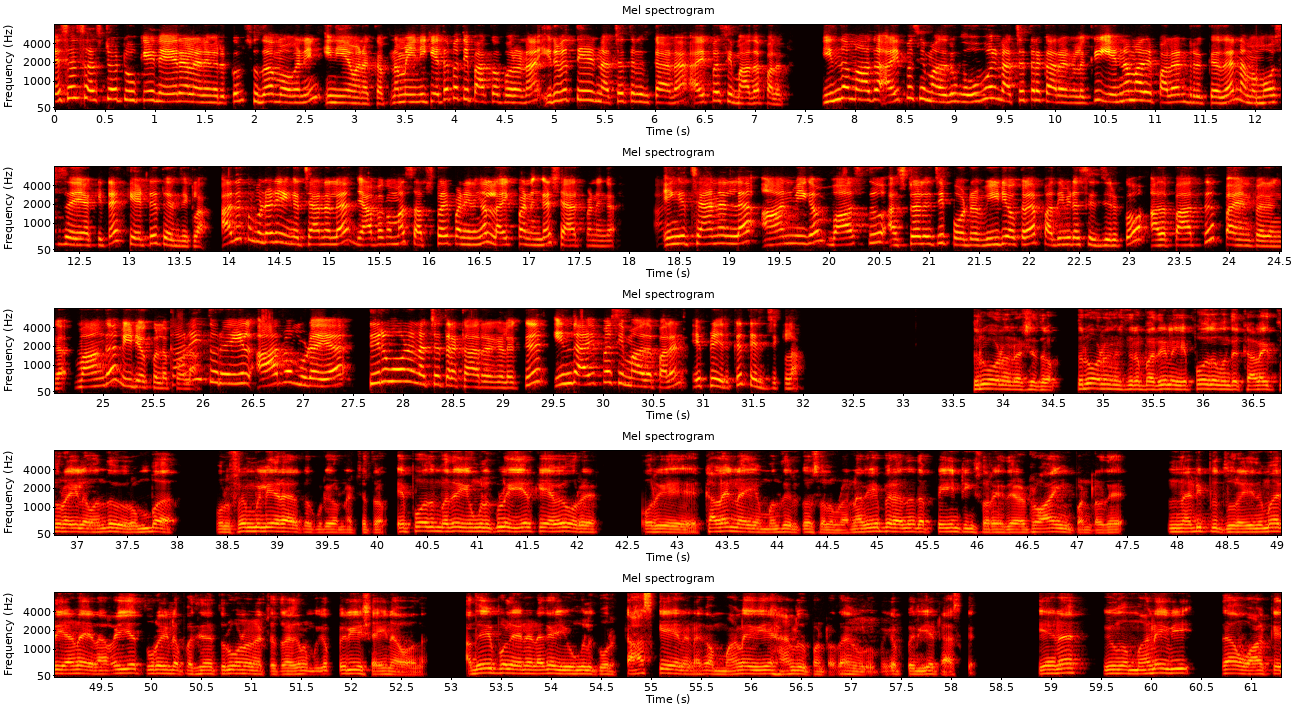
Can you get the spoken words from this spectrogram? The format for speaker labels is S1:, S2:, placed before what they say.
S1: S எஸ் அஸ்டோ டூ கே நேரல் அனைவருக்கும் சுதா மோகனின் இனிய வணக்கம். நம்ம இன்னைக்கு எதை பத்தி பார்க்க போறோம்னா இருபத்தி ஏழு நட்சத்திரத்துக்கான ஐப்பசி மாத பலன். இந்த மாத ஐப்பசி மாதம் ஒவ்வொரு நட்சத்திரக்காரங்களுக்கு என்ன மாதிரி பலன் இருக்குத நம்ம மோசஸ் ஐயா கிட்ட கேட்டு தெரிஞ்சுக்கலாம். அதுக்கு முன்னாடி எங்க சேனலை ஞாபகமா சப்ஸ்கிரைப் பண்ணிடுங்க லைக் பண்ணுங்க ஷேர் பண்ணுங்க. எங்க சேனல்ல ஆன்மீகம் வாஸ்து அஸ்ட்ராலஜி போன்ற வீடியோக்களை பதிவிட செஞ்சிருக்கோம். அதை பார்த்து பயன்பெறுங்க. வாங்க வீடியோக்குள்ள போலாம். கலைத்துறையில் ஆர்வமுடைய திருவோண நட்சத்திரக்காரர்களுக்கு இந்த ஐப்பசி மாத பலன் எப்படி இருக்கு தெரிஞ்சுக்கலாம்.
S2: திருவோண நட்சத்திரம். திருவோண நட்சத்திரம் பார்த்தீங்கன்னா எப்போதும் வந்து கலைத்துறையில வந்து ரொம்ப ஒரு ஃபெமிலியரா இருக்கக்கூடிய ஒரு நட்சத்திரம். எப்போதும் பார்த்தீங்கன்னா இவங்களுக்குள்ள இயற்கையாகவே ஒரு ஒரு கலைநயம் வந்து இருக்கும் சொல்ல முடியாது. நிறைய பேர் வந்து இந்த பெயிண்டிங்ஸ் வரைகிறது டிராயிங் பண்றது நடிப்பு துறை இது மாதிரியான நிறைய துறையில பார்த்தீங்கன்னா திருவோண நட்சத்திரங்கள் மிகப்பெரிய ஷைன் ஆவாங்க. அதே போல் என்னென்னாக்கா இவங்களுக்கு ஒரு டாஸ்கே என்னென்னாக்கா மனைவியை ஹேண்டில் பண்ணுறது தான் இவங்களுக்கு மிகப்பெரிய டாஸ்க்கு. ஏன்னா இவங்க மனைவி தான் வாழ்க்கை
